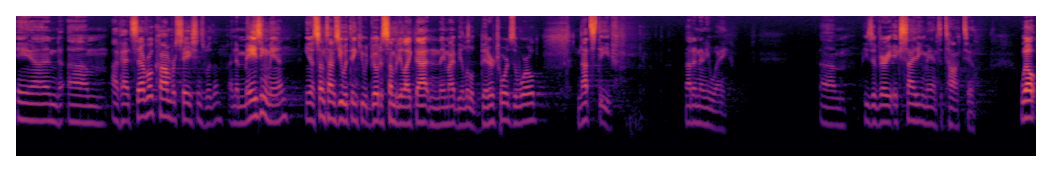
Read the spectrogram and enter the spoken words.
And um, I've had several conversations with him. An amazing man. You know, sometimes you would think you would go to somebody like that and they might be a little bitter towards the world. Not Steve, not in any way. Um, he's a very exciting man to talk to. Well,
